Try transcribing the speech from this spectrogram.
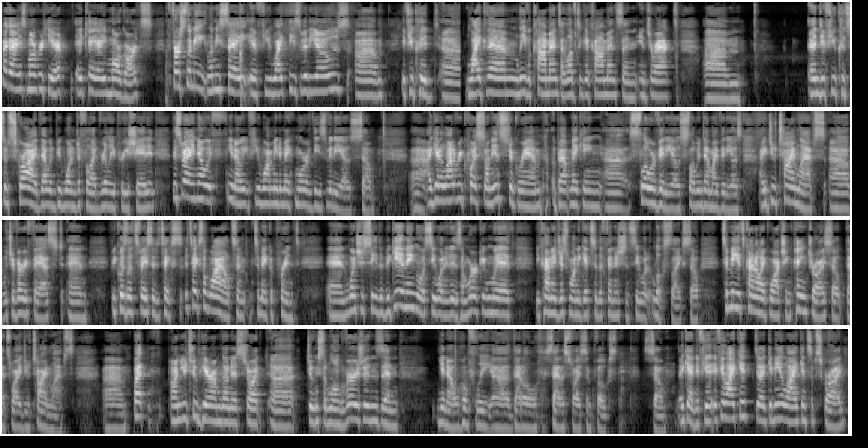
Hi guys, Margaret here, aka Margarts. First, let me let me say if you like these videos, um, if you could uh, like them, leave a comment. I love to get comments and interact. Um, and if you could subscribe, that would be wonderful. I'd really appreciate it. This way I know if, you know, if you want me to make more of these videos. So uh, I get a lot of requests on Instagram about making uh, slower videos, slowing down my videos. I do time lapse, uh, which are very fast, and because let's face it, it takes it takes a while to to make a print. And once you see the beginning or see what it is I'm working with, you kind of just want to get to the finish and see what it looks like. So to me, it's kind of like watching paint dry. So that's why I do time lapse. Um, but on YouTube here, I'm going to start uh, doing some longer versions and you know, hopefully uh, that'll satisfy some folks. So again, if you if you like it, uh, give me a like and subscribe.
